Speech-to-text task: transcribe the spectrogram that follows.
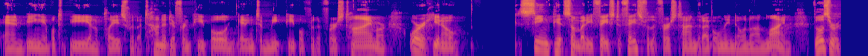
and being able to be in a place with a ton of different people and getting to meet people for the first time, or or you know, seeing somebody face to face for the first time that I've only known online. Those are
